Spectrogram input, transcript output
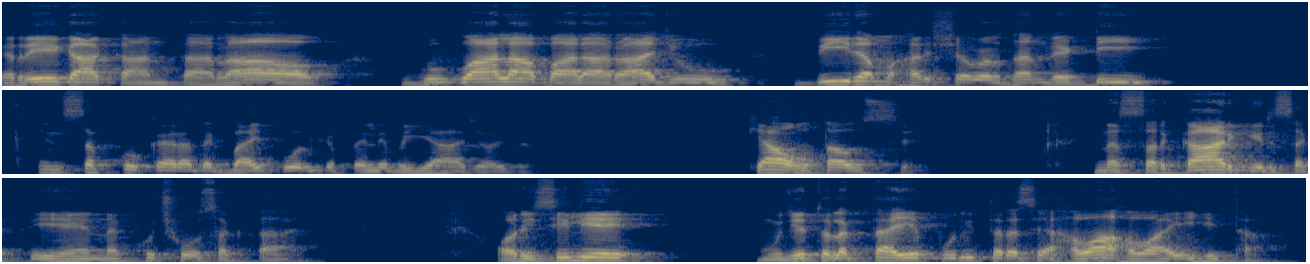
रेगा कांता राव गुवाला बाला राजू, बीरम हर्षवर्धन रेड्डी। इन सबको कह रहा था भाई पोल के पहले भैया आ जाओ इधर। क्या होता उससे? न सरकार गिर सकती है, न कुछ हो सकता है। और इसीलिए मुझे तो लगता है ये पूरी तरह से हवा हवाई ही था।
